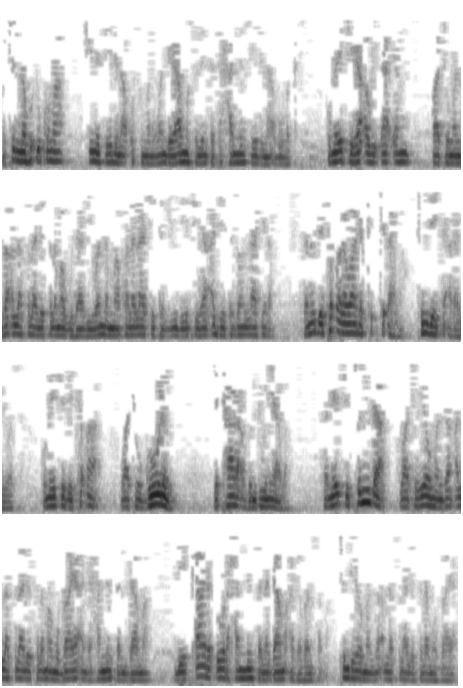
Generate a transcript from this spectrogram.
Mutum na huɗu kuma shine Sayyidina Usman wanda ya musulunta ta hannun Sayyidina Abubakar. Kuma ya ce ya auri ƴaƴan wato manzo Allah sallallahu alaihi wasallam guda biyu wannan ma falala ce ta biyu da ya ce ya aje ta don lahira. Sannan bai taɓa rawa da kiɗa ba tun da yake a rayuwarsa. Kuma ya ce bai taɓa wato gurin ya tara abin duniya ba. Sannan ya ce tunda wato yau manzon Allah sallallahu alaihi wasallam mubaya'a da hannunsa na dama bai ƙara ɗora hannunsa na dama a gabansa ba tunda yau manzon Allah sallallahu alaihi wasallam mubaya'a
